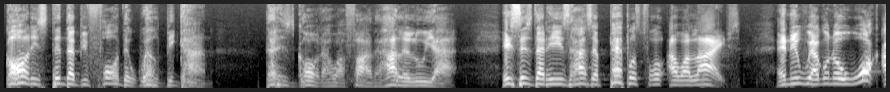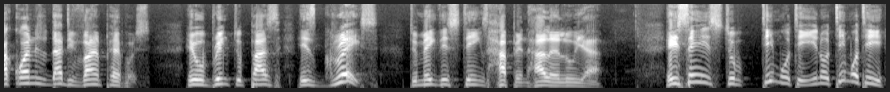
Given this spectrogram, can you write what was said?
God is still that before the world began. That is God our Father. Hallelujah. He says that He has a purpose for our lives. And if we are going to walk according to that divine purpose, He will bring to pass His grace to make these things happen. Hallelujah. He says to Timothy, You know, Timothy,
